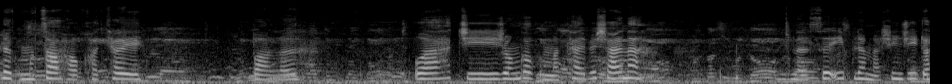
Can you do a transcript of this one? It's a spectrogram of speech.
lực một giờ họ khó chơi bỏ lỡ. Wow, chỉ rong gọc mà thay biết sai nè nợ sư ít lên mà xin gì đó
